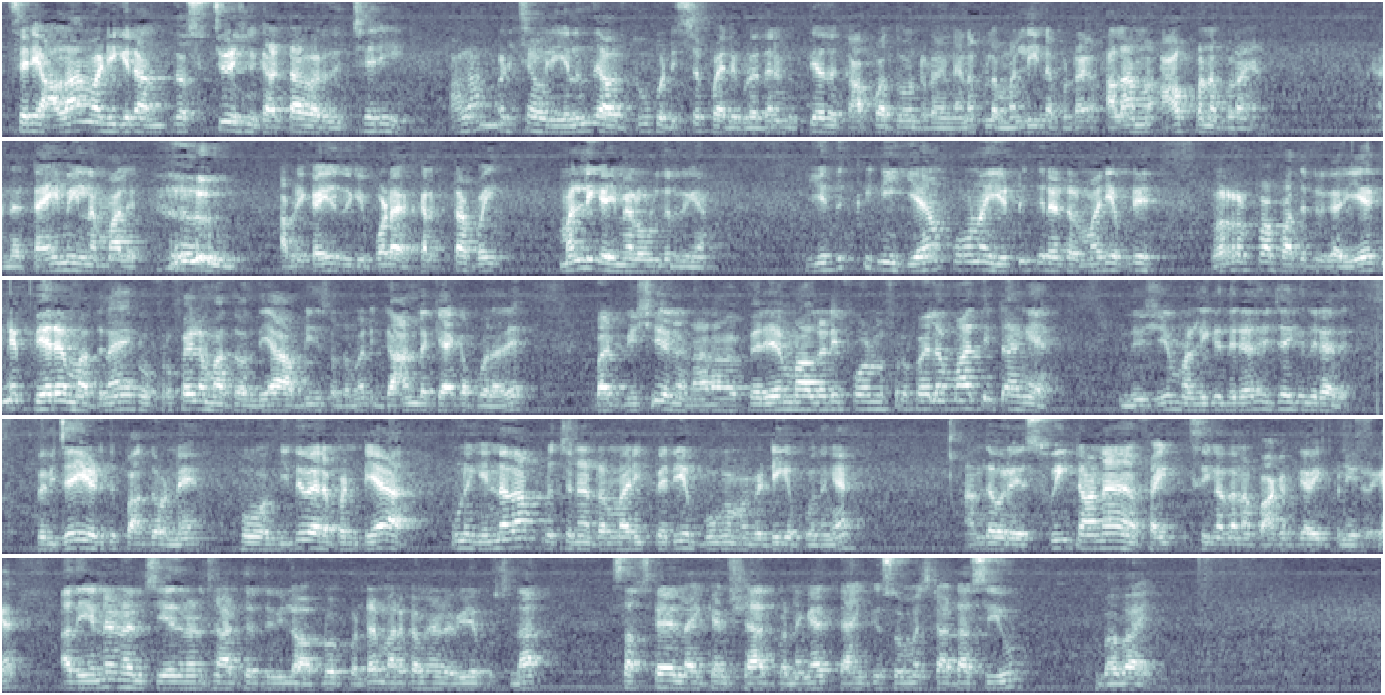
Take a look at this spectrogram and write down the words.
சரி அலாம் அடிக்கிற அந்த சுச்சுவேஷன் கரெக்டாக வருது. சரி அலாம் அடிச்சு அவர் எழுந்து அவர் தூக்கம் டிஸ்டர்ப் ஆகிடக்கூடாது நம்ம எப்படியாவது காப்பாற்றுவோன்றாங்க நினப்பில் மல்லி என்ன பண்ணுறாங்க அலாம் ஆஃப் பண்ண போகிறாங்க அந்த டைமிங் நம்மால் அப்படி கையை தூக்கி போட கரெக்டாக போய் மல்லி கை மேலே விழுந்துருதுங்க எதுக்கு நீ ஏன் போனால் எடுக்கிறன்ற மாதிரி அப்படியே வர்றப்பா பார்த்துட்டு இருக்காரு. ஏற்கனவே பேரை மாற்றினா இப்போ ப்ரொஃபைலை மாற்ற வந்தியா அப்படின்னு சொல்கிற மாதிரி காண்டில் கேட்க போகிறாரு பட் விஷயம் என்ன நான் நம்ம பெரியம்மா ஆல்ரெடி ஃபோனில் ப்ரொஃபைலை மாற்றிட்டாங்க இந்த விஷயம் மல்லிக்கும் தெரியாது விஜய்க்கும் தெரியாது. இப்போ விஜய் எடுத்து பார்த்தோடனே ஓ இது வேற பண்ணிட்டியா? உனக்கு என்னதான் பிரச்சனைன்ற மாதிரி பெரிய பூகம்பம் வெட்டிக்க போதுங்க. அந்த ஒரு ஸ்வீட்டான ஃபைட் சீனை தான் நான் பார்க்கறதுக்கு வெயிட் பண்ணிட்டு இருக்கேன். அது என்ன நினச்சி எது நினச்சி அடுத்தடுத்த வீடியோ அப்லோட் பண்ணுறேன் மறக்காம என்னோட வீடியோ பிடிச்சிருந்தா சப்ஸ்கிரைப் லைக் அண்ட் ஷேர் பண்ணுங்க. Thank you so much tata see you bye bye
